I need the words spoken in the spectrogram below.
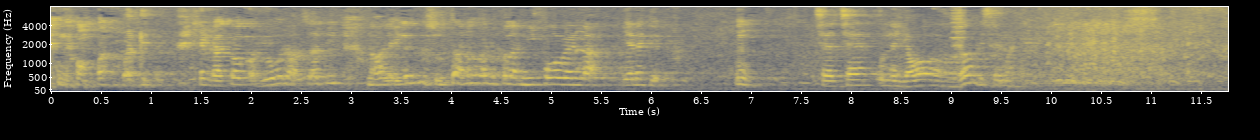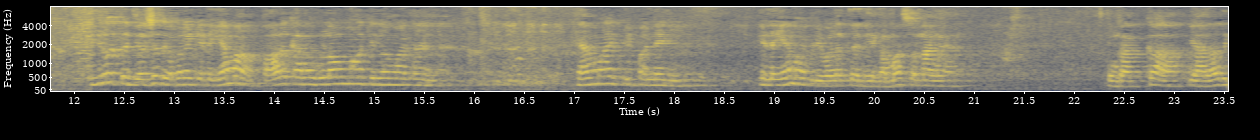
எங்க அம்மா பத்தி எங்க அக்காவுக்கு ஐயோ ராசாத்தி நாளையில இருந்து சுல்தானும் அனுப்பலாம். நீ போக வேண்டாம். எனக்கு ம் சே சே உன்னை யாரும் அப்படி செய்ய மாட்டேன் இருபத்தஞ்சு வருஷத்துக்கு அப்புறம் கேட்டேன் ஏமா பாலக்காரன் குலாமா கிள்ள மாட்டேன் என்ன? ஏம்மா இப்படி பண்ண நீ? என்னை ஏம்மா இப்படி வளர்த்தது? எங்கள் அம்மா சொன்னாங்க உங்கள் அக்கா யாராவது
